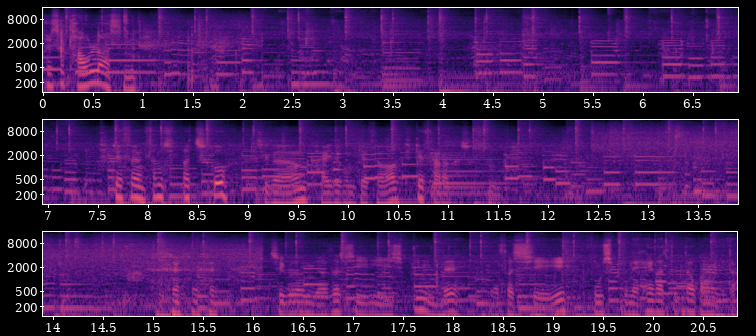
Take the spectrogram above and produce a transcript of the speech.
벌써 다 올라왔습니다. 티켓은 30바 치고 지금 가이드분께서 티켓 사러 가셨습니다. 지금 6시 20분인데 6시 50분에 해가 뜬다고 합니다.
